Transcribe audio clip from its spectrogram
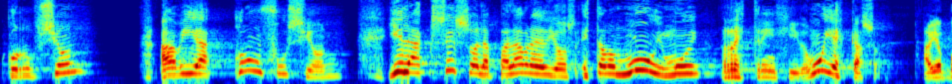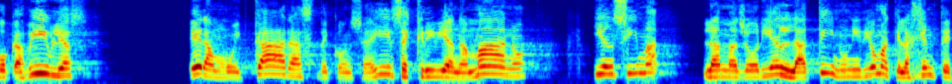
corrupción, había confusión y el acceso a la palabra de Dios estaba muy, muy restringido, muy escaso. Había pocas Biblias, eran muy caras de conseguir, se escribían a mano y encima la mayoría en latín, un idioma que la gente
